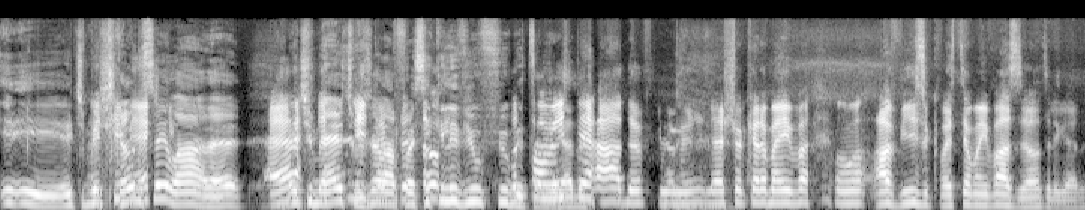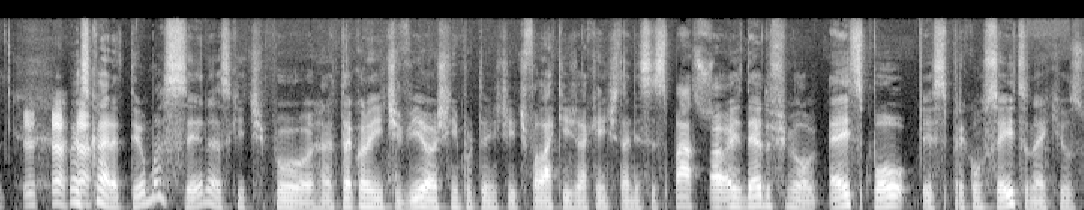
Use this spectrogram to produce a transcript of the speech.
E- e- Anti-mexicano, sei lá, né? É, Anti-médico, sei lá. Foi assim que ele viu o filme, tá ligado? errado o filme. Ele achou que era uma inva- um aviso que vai ter uma invasão, tá ligado? Mas, cara, tem umas cenas que, tipo, até quando a gente via, eu acho que é importante a gente falar aqui, já que a gente tá nesse espaço. A ideia do filme é expor esse preconceito, né, que os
